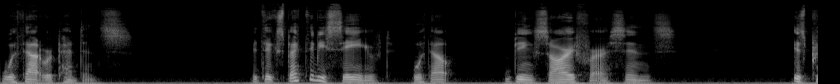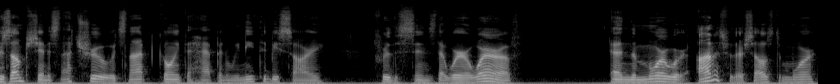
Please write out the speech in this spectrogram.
without repentance. to expect to be saved without being sorry for our sins is presumption. It's not true. It's not going to happen. We need to be sorry for the sins that we're aware of. And the more we're honest with ourselves, the more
